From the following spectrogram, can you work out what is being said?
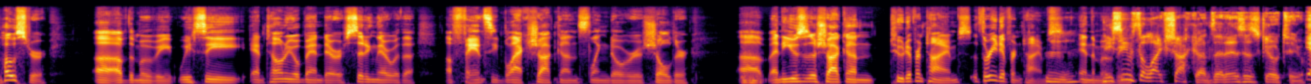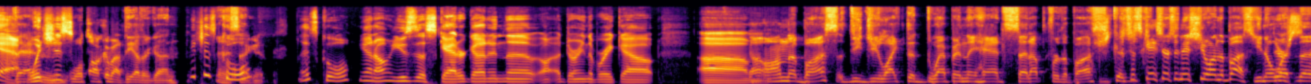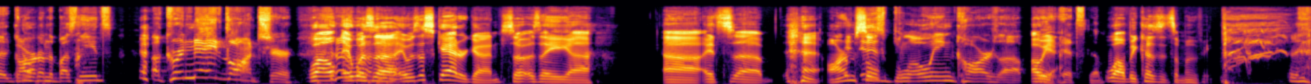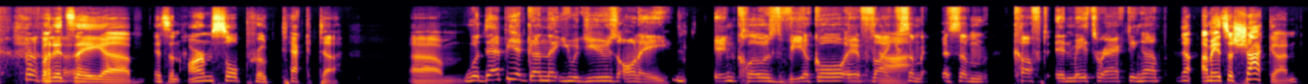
poster uh, of the movie, we see Antonio Banderas sitting there with a, a fancy black shotgun slinged over his shoulder. Uh, Mm-hmm. and he uses a shotgun two different times, three different times in the movie. He seems to like shotguns. That is his go-to. Yeah, That which is- we'll talk about the other gun. which is cool. It's cool. You know, uses a scatter gun in the uh, during the breakout. Um, Uh, on the bus, did you like the weapon they had set up for the bus? Because just in case there's an issue on the bus, you know what the guard on the bus needs? A grenade launcher. well, it was a it was a scatter gun, so it was a uh, uh, it's uh, arm It is blowing cars up. Oh, when yeah. it hits them. Well, because it's a movie, but it's a uh, it's an armsel protecta. Um, Would that be a gun that you would use on a enclosed vehicle if like Nah. some some cuffed inmates were acting up? no, I mean it's a shotgun,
